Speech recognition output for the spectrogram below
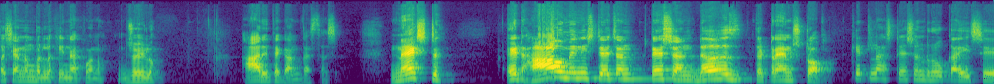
પછી આ નંબર લખી નાખવાનો, જોઈ લો. આ રીતે કામકાજ થશે. Next, at how many station station does the train stop? કેટલા સ્ટેશન રોકાય છે?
